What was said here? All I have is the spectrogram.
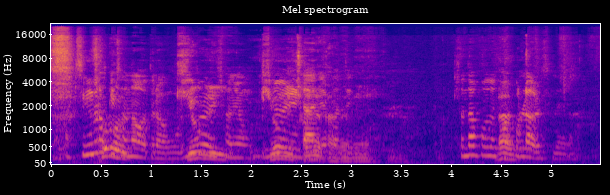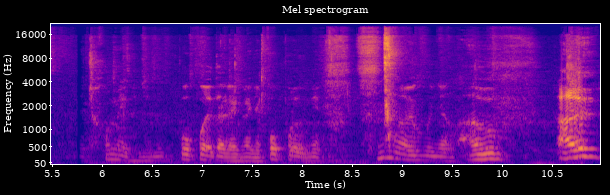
징그럽게 서로 전화 오더라고. 일요일 저녁, 일요일 낮에 받으니. 다르네. 전화번호 난- 바꾸려고 그랬어 내가. 처음에 그냥 뽀뽀해달라니까 그냥 뽀뽀 그냥 음, 아유 그냥 아우 아유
